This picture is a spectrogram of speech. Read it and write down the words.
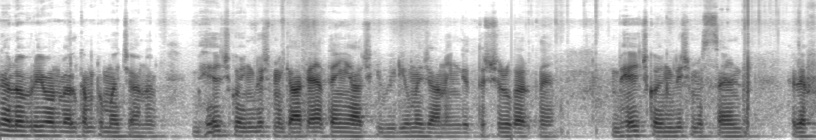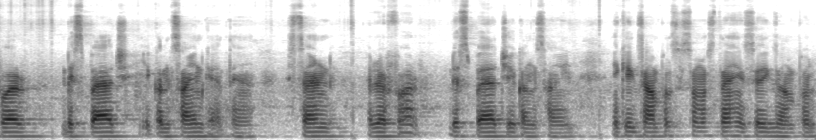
Hello everyone welcome to my channel भेज को इंग्लिश में क्या कहते हैं ये आज की वीडियो में जानेंगे तो शुरू करते हैं। भेज को इंग्लिश में सेंड रेफ़र डिस्पैच या कंसाइन कहते हैं। सेंड रेफ़र डिस्पैच या कंसाइन एक एग्जांपल से समझते हैं, इसे एग्जांपल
